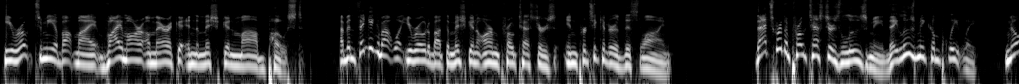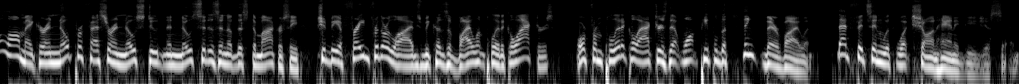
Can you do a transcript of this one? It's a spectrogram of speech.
He wrote to me about my Weimar America in the Michigan mob post. I've been thinking about what you wrote about the Michigan armed protesters, in particular this line. That's where the protesters lose me. They lose me completely. No lawmaker and no professor and no student and no citizen of this democracy should be afraid for their lives because of violent political actors or from political actors that want people to think they're violent. That fits in with what Sean Hannity just said.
